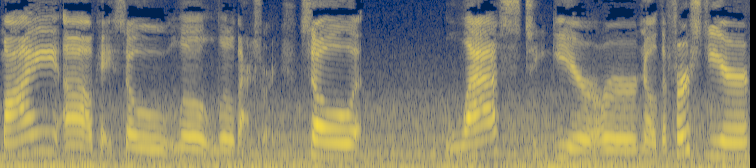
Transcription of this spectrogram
my uh, okay. So little little backstory. So last year, or no, the first year,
